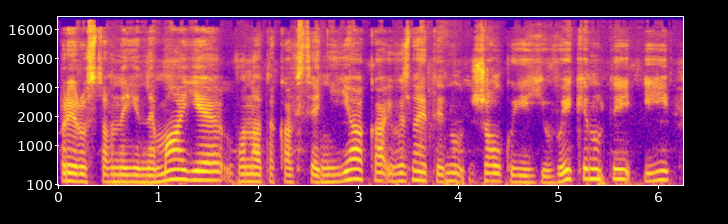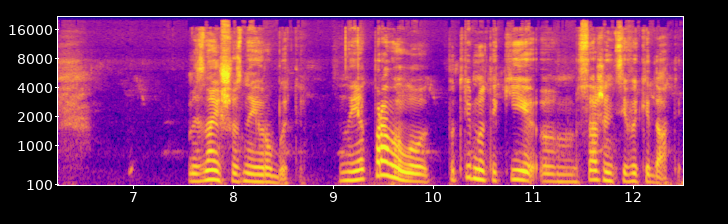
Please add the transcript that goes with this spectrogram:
прироста в неї немає, вона така вся ніяка. І ви знаєте, ну, жалко її викинути і не знаю, що з нею робити. Ну, як правило, потрібно такі ем, саджанці викидати.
